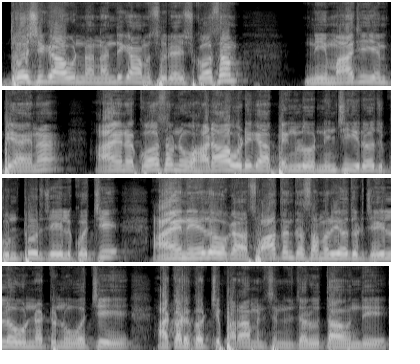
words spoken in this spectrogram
దోషిగా ఉన్న నందిగామ సురేష్ కోసం నీ మాజీ ఎంపీ ఆయన ఆయన కోసం నువ్వు హడావుడిగా బెంగళూరు నుంచి ఈరోజు గుంటూరు జైలుకు వచ్చి ఆయన ఏదో ఒక స్వాతంత్ర సమరయోధుడు జైల్లో ఉన్నట్టు నువ్వు వచ్చి అక్కడికి వచ్చి పరామర్శించడం జరుగుతూ ఉంది.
